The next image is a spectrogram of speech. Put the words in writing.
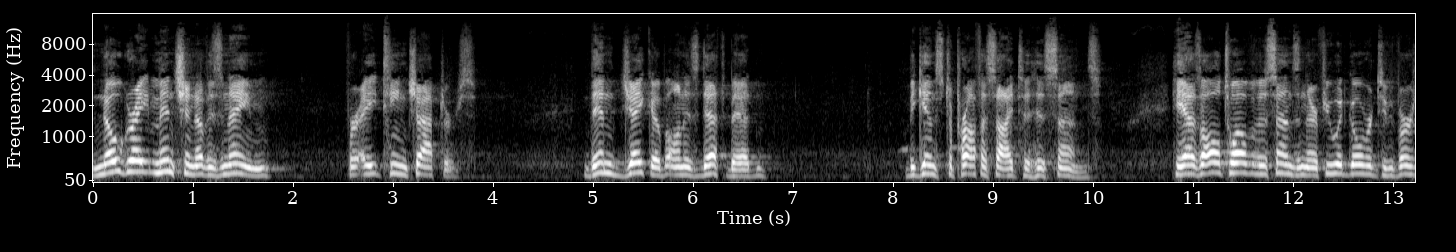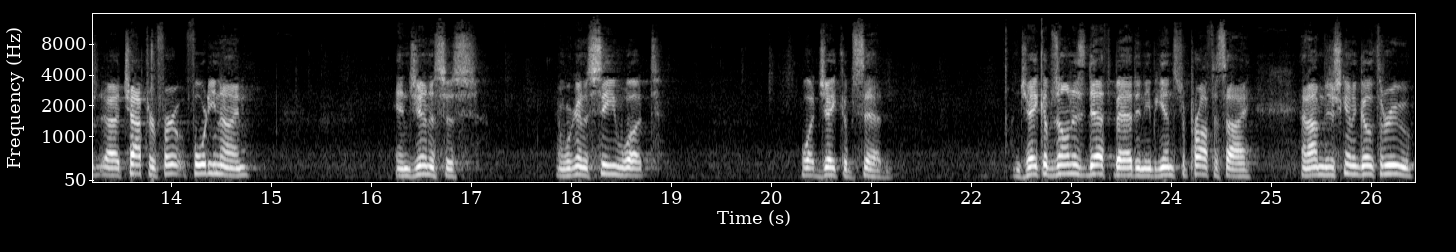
No great mention of his name for 18 chapters. Then Jacob, on his deathbed, begins to prophesy to his sons. He has all 12 of his sons in there. If you would go over to verse, uh, chapter 49 in Genesis, and we're going to see what, what Jacob said. Jacob's on his deathbed and he begins to prophesy. And I'm just going to go through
